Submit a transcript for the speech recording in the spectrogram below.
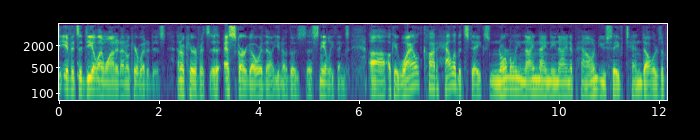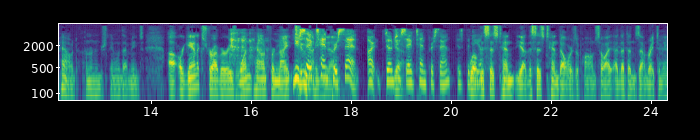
if it's a deal I want it. I don't care what it is. I don't care if it's uh, escargot or the you know those uh, snaily things. Uh, okay, wild caught halibut steaks normally nine ninety nine a pound. You save ten dollars a pound. I don't understand what that means. Uh, organic strawberries one pound for nine. you save ten percent. Don't Yeah. you save ten percent? Is the Well, deal? this says ten. Yeah, this says ten dollars a pound. So I, I, that doesn't sound right to me.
